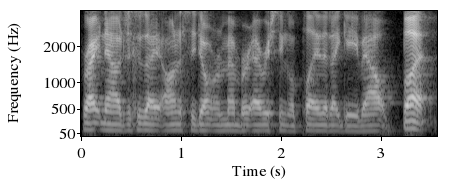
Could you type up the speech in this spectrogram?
right now, just because I honestly don't remember every single play that I gave out. But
